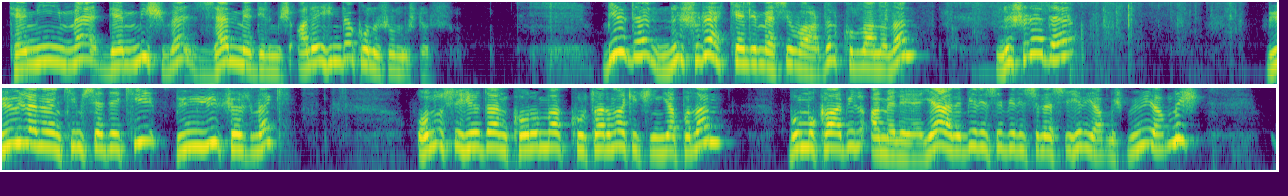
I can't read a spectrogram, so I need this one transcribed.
temime denmiş ve zemmedilmiş, aleyhinde konuşulmuştur. Bir de nüşre kelimesi vardır kullanılan. Nüşre de büyülenen kimsedeki büyüyü çözmek, onu sihirden korunmak, kurtarmak için yapılan bu mukabil ameleye. Yani birisi birisine sihir yapmış, büyü yapmış,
